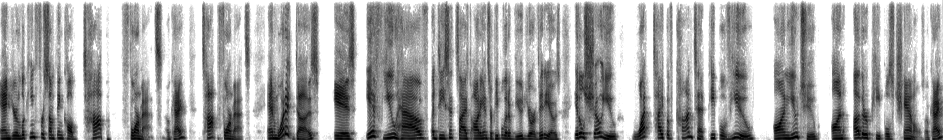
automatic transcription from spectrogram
and you're looking for something called top formats. Okay. Top formats. And what it does is if you have a decent sized audience or people that have viewed your videos, it'll show you what type of content people view on YouTube on other people's channels. Okay.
